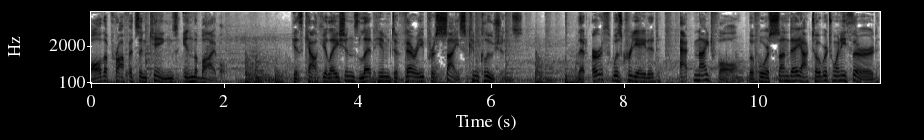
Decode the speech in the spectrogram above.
all the prophets and kings in the Bible. His calculations led him to very precise conclusions that Earth was created at nightfall before Sunday, October 23rd,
